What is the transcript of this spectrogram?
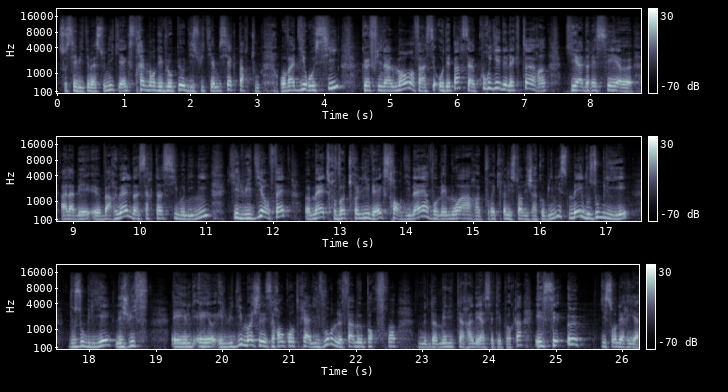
société maçonnique est extrêmement développée au XVIIIe siècle partout. On va dire aussi que finalement, enfin, au départ, c'est un courrier des lecteurs hein, qui est adressé à l'abbé Baruel d'un certain Simonini, qui lui dit en fait fait, euh, Maître, votre livre est extraordinaire, vos mémoires pour écrire l'histoire du jacobinisme, mais vous oubliez, vous oubliez les Juifs. Et, il lui dit, moi je les ai rencontrés à Livourne, le fameux port franc de Méditerranée à cette époque-là, et c'est eux qui sont derrière.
